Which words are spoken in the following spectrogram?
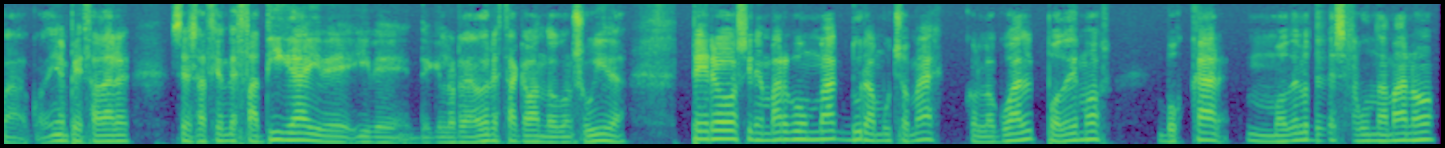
cuando ya empieza a dar sensación de fatiga y, de, que el ordenador está acabando con su vida. Pero, sin embargo, un Mac dura mucho más, con lo cual podemos buscar modelos de segunda mano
